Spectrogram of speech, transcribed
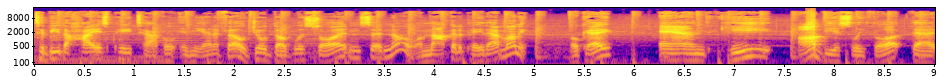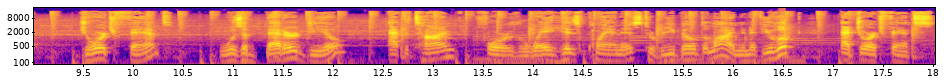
to be the highest paid tackle in the NFL. Joe Douglas saw it and said, "No, I'm not going to pay that money." Okay, and he obviously thought that George Fant was a better deal at the time for the way his plan is to rebuild the line. And if you look at George Fant's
